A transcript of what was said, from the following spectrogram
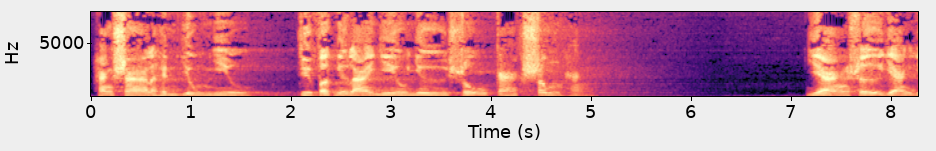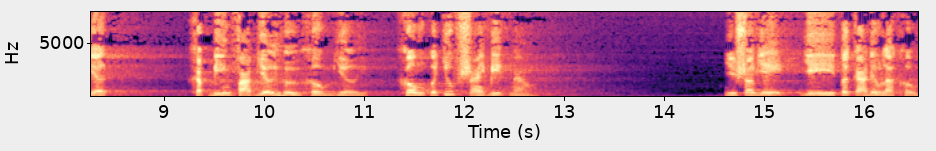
Hàng xa là hình dung nhiều, Chư Phật Như Lai nhiều như số cát sông Hằng. Dạng sự dạng vật Khắp biến pháp giới hư không giới, Không có chút sai biệt nào. Vì sao vậy? Vì tất cả đều là không.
